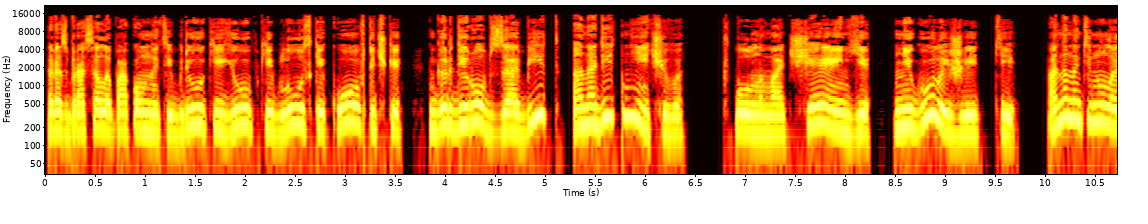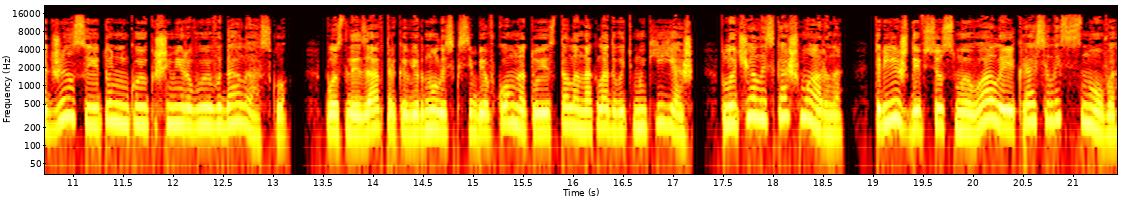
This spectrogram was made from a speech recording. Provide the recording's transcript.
разбросала по комнате брюки, юбки, блузки, кофточки, гардероб забит, а надеть нечего. В полном отчаянии, не голой же идти. Она натянула джинсы и тоненькую кашемировую водолазку. После завтрака вернулась к себе в комнату и стала накладывать макияж. Получалось кошмарно. Трижды все смывала и красилась снова.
